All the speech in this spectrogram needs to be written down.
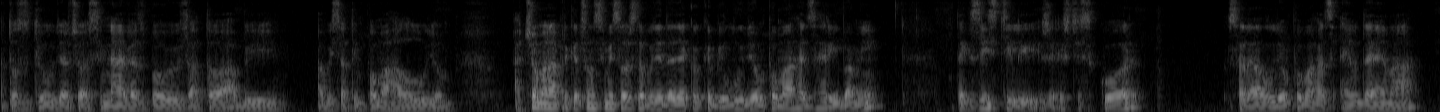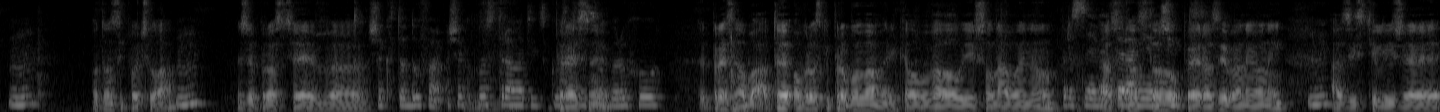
A to sú tí ľudia, čo asi najviac bojujú za to, aby, aby sa tým pomáhalo ľuďom. A čo ma napríklad, som si myslel, že sa bude dať ako keby ľuďom pomáhať s hríbami, tak zistili, že ešte skôr sa dá ľuďom pomáhať s MDMA. Mm. O tom si počula? Mm. Že proste v... Však to dúfam. Však posttraumatickú Presne. stresovú poruchu. Presne, lebo to je obrovský problém v Amerike, lebo veľa ľudí išlo na vojnu Presne, a sú tam z toho úplne rozjebaní oni a zistili, že,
